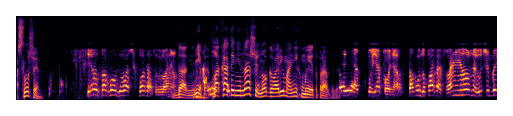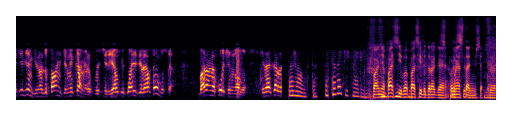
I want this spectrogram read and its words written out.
Слушаем. Я вот по поводу ваших плакатов звоню. Да, нет, плакаты не наши, но говорим о них мы, это правда. Да. Я, я понял. По поводу плакатов, они не нужны. Лучше бы эти деньги на дополнительные камеры пустили. Я вот как водитель автобуса, баранов очень много. И наказывать... Пожалуйста, оставайтесь на линии. Понятно, спасибо, спасибо, дорогая. Спасибо. Мы останемся. Да.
